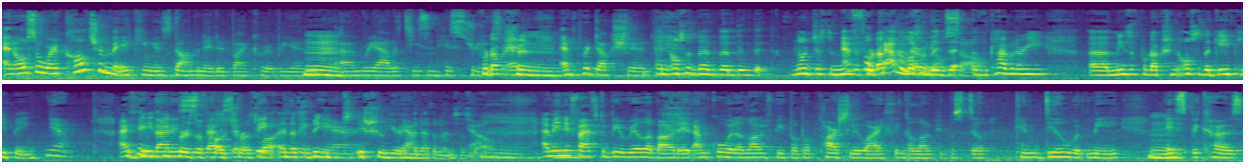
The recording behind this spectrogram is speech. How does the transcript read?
and also where culture making is dominated by Caribbean um, realities and histories, Production. and, and production. and also the, the, the, the not just the means And of production, but also the, vocabulary the vocabulary, uh, means of production, also the gatekeeping. Yeah. I think that is of that is culture a as well, and that's a big here. issue here in the Netherlands as Yeah. well. I mean, if I have to be real about it, I'm cool with a lot of people, but partially why I think a lot of people still can deal with me Hmm. is because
